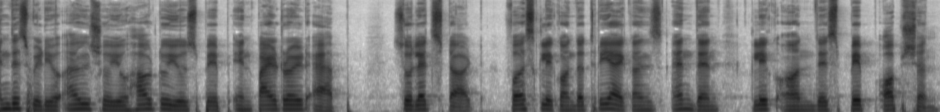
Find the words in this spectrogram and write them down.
In this video, I will show you how to use pip in PyDroid app. So let's start. First click on the three icons and then click on this pip option.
